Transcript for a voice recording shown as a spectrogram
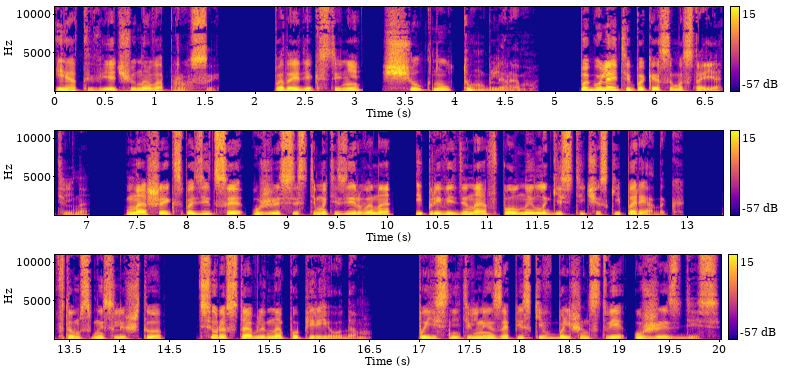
и отвечу на вопросы. Подойдя к стене, щелкнул тумблером. Погуляйте пока самостоятельно. Наша экспозиция уже систематизирована и приведена в полный логистический порядок. В том смысле, что все расставлено по периодам. Пояснительные записки в большинстве уже здесь.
